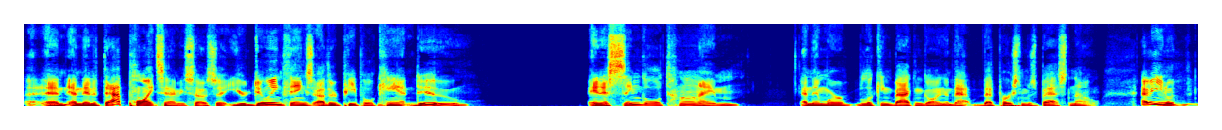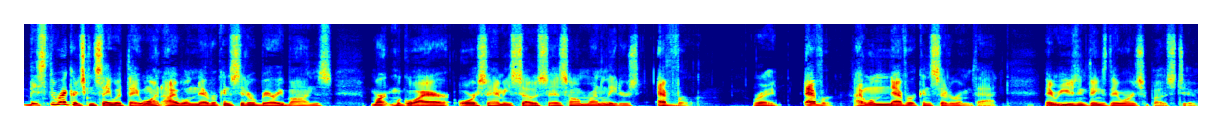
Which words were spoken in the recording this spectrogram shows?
uh, and and then at that point, Sammy Sosa, you're doing things other people can't do in a single time, and then we're looking back and going, that that person was best. No, I mean, you know, the records can say what they want. I will never consider Barry Bonds, Mark McGwire, or Sammy Sosa as home run leaders ever Right. ever. I will never consider them that. They were using things they weren't supposed to.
